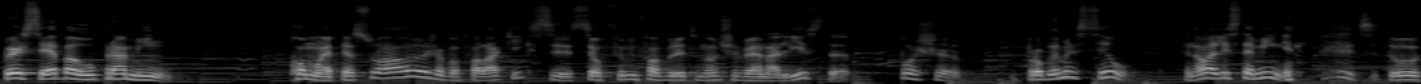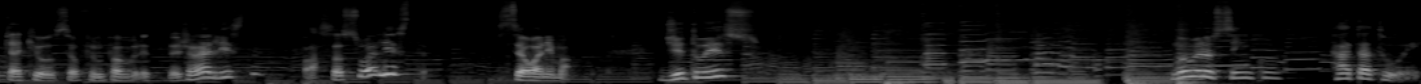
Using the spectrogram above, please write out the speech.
Perceba o para mim. Como é pessoal, eu já vou falar aqui que se seu filme favorito não tiver na lista, poxa, o problema é seu. Afinal, a lista é minha. Se tu quer que o seu filme favorito esteja na lista, faça a sua lista, seu animal. Dito isso, Número 5, Ratatouille.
